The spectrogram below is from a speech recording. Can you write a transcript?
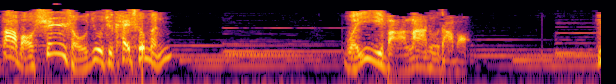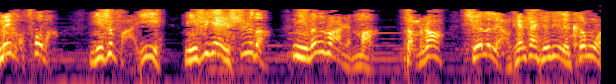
大宝伸手就去开车门，我一把拉住大宝，没搞错吧？你是法医，你是验尸的，你能抓人吗？怎么着？学了两天战训队的科目，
